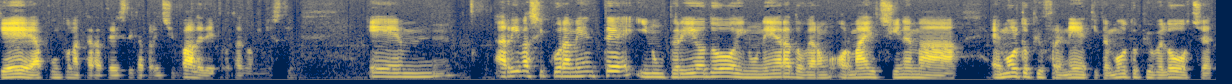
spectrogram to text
che è appunto una caratteristica principale dei protagonisti. E, ehm, arriva sicuramente in un periodo, in un'era dove ormai il cinema è molto più frenetico, è molto più veloce,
